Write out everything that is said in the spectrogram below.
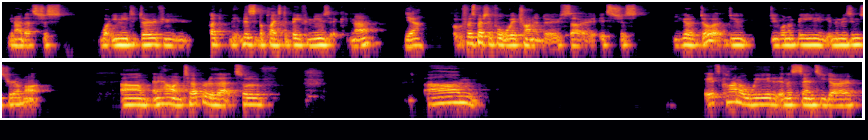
you know that's just what you need to do if you like. This is the place to be for music, you know. Yeah. For, especially for what we're trying to do. So it's just you got to do it. Do you, do you want to be in the music industry or not? Um, and how I interpreted that sort of. Um, it's kind of weird in the sense you go.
